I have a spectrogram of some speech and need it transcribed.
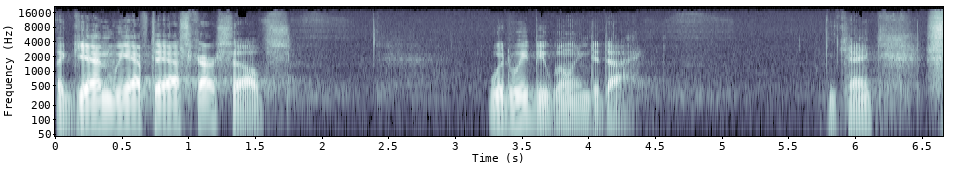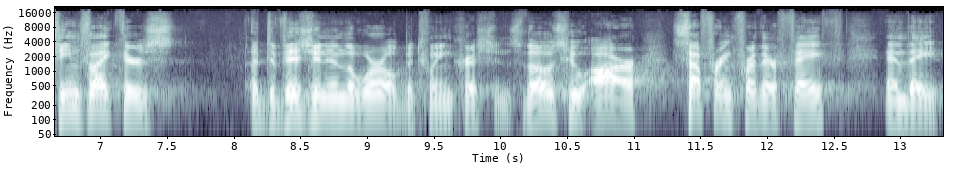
again, we have to ask ourselves would we be willing to die? Okay? Seems like there's a division in the world between Christians. Those who are suffering for their faith and they,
